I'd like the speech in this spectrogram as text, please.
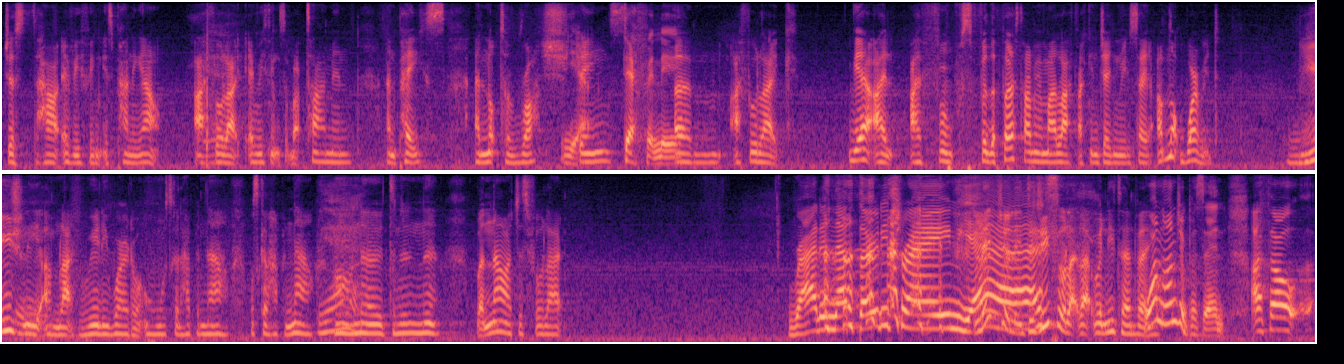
just how everything is panning out. I feel like everything's about timing and pace and not to rush yeah. things. Definitely. um, I feel like, yeah, I, I for, for the first time in my life, I can genuinely say I'm not worried. Usually, I'm like really worried. Oh, what's gonna happen now? What's gonna happen now? Yeah. Oh no, da-da-da. But now I just feel like, Riding that 30 train. Yeah. literally, did you feel like that when you turned 30? 100%. I felt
